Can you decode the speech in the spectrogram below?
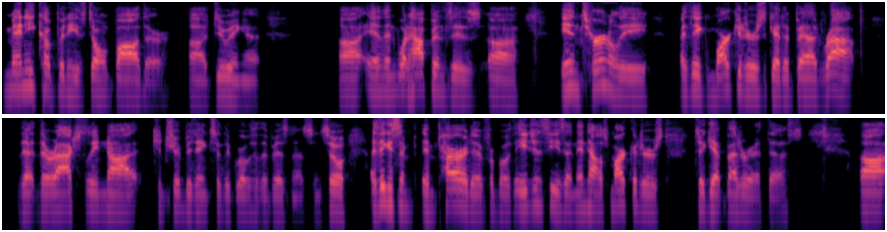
many companies don't bother uh, doing it. Uh, and then what happens is uh, internally, I think marketers get a bad rap that they're actually not contributing to the growth of the business. And so I think it's imperative for both agencies and in house marketers to get better at this. Uh,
